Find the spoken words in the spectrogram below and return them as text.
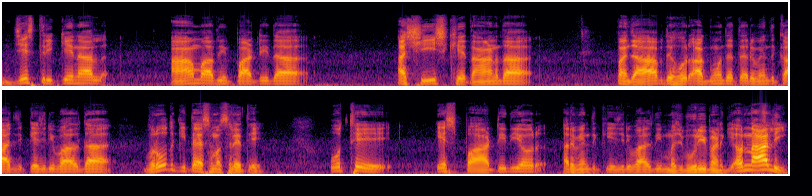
ਜਿਸ ਤਰੀਕੇ ਨਾਲ ਆਮ ਆਦਮੀ ਪਾਰਟੀ ਦਾ ਆਸ਼ੀਸ਼ ਖੇਤਾਨ ਦਾ, ਪੰਜਾਬ ਦੇ ਹੋਰ ਆਗੂਆਂ ਦਾ ਤੇ ਅਰਵਿੰਦ ਕਾਜ- ਕੇਜਰੀਵਾਲ ਦਾ ਵਿਰੋਧ ਕੀਤਾ ਇਸ ਮਸਲੇ ਤੇ, ਉੱਥੇ ਇਸ ਪਾਰਟੀ ਦੀ ਔਰ ਅਰਵਿੰਦ ਕੇਜਰੀਵਾਲ ਦੀ ਮਜਬੂਰੀ ਬਣ ਗਈ ਔਰ ਨਾਲ ਹੀ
